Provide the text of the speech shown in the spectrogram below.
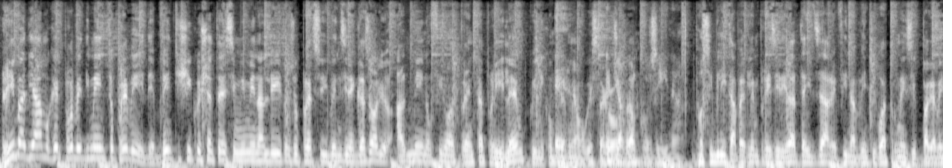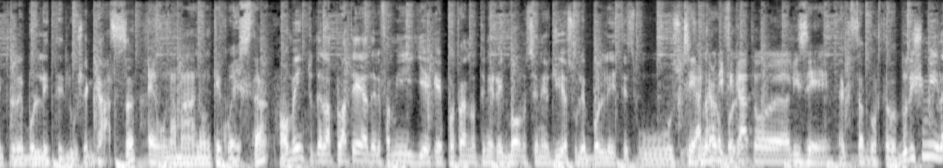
eh? Ribadiamo che il provvedimento prevede 25 centesimi meno al litro sul prezzo di benzina e gasolio almeno fino al 30 aprile, quindi confermiamo Eh, questa è cosa. già qualcosina. Possibilità per le imprese di rateizzare fino a 24 mesi il pagamento delle bollette di luce e gas. È una mano anche questa. Aumento della platea delle famiglie che potranno ottenere il bonus energia sulle bollette su, su Sì, hanno modificato eh, l'ISEE. è stato portato a 12.000.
